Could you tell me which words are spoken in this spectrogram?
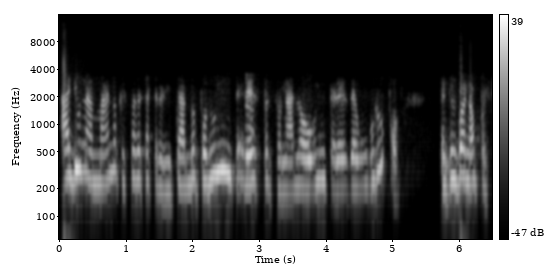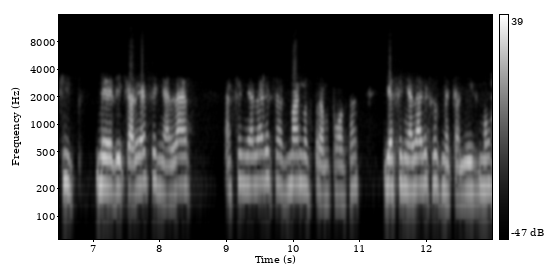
Hay una mano que está desacreditando por un interés personal o un interés de un grupo. Entonces, bueno, pues sí, me dedicaré a señalar, a señalar esas manos tramposas y a señalar esos mecanismos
